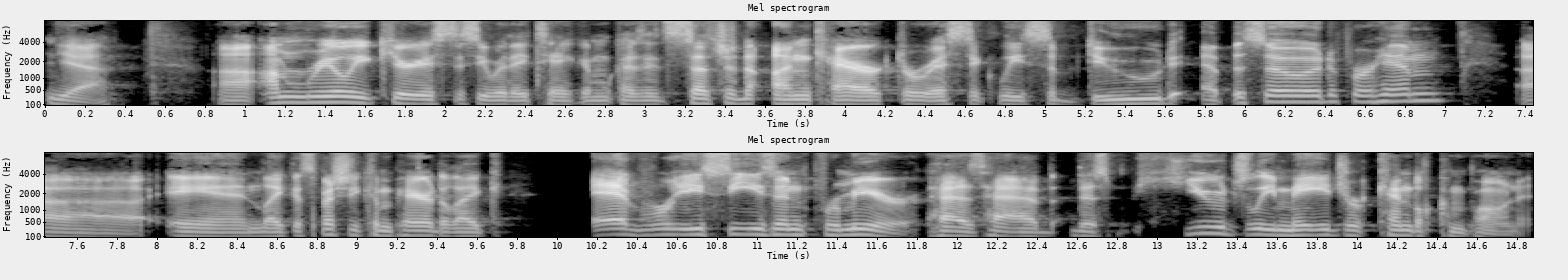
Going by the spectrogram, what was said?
Yeah. Uh, I'm really curious to see where they take him because it's such an uncharacteristically subdued episode for him. Uh, and like, especially compared to like every season premiere has had this hugely major Kendall component.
